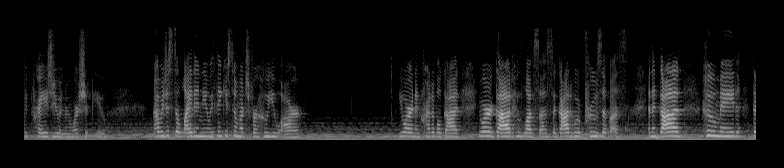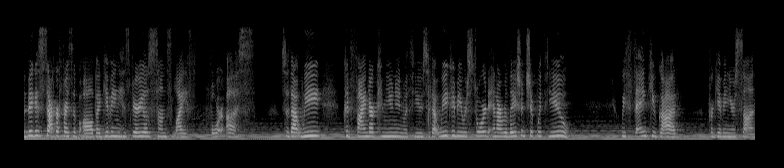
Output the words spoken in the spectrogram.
We praise you and we worship you. God, we just delight in you. We thank you so much for who you are. You are an incredible God. You are a God who loves us, a God who approves of us, and a God who made the biggest sacrifice of all by giving his very own son's life for us so that we could find our communion with you, so that we could be restored in our relationship with you. We thank you, God, for giving your son.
